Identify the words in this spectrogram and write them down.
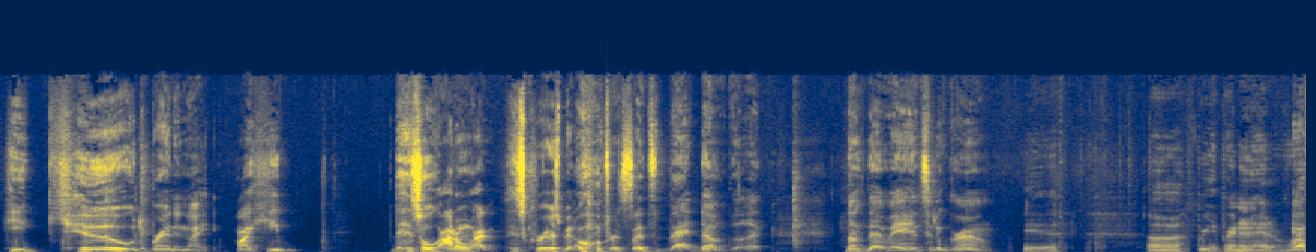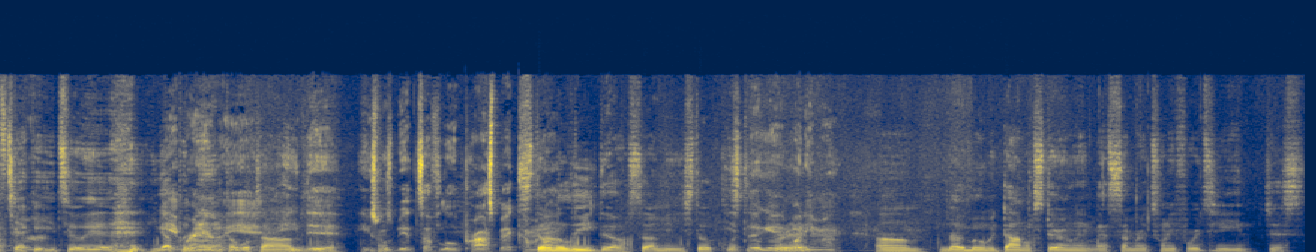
he killed Brandon Knight. Like he his whole I don't I, his career's been over since that dunk. Like dunk that man into the ground. Yeah. Uh, but yeah, Brandon had a rough After- decade too. Yeah, he got Yeah, put down a couple yeah, times. He yeah. did. He was supposed to be a tough little prospect coming Still in the out. league though, so I mean, he's still He's still getting bread. money, man. Um, another moment, Donald Sterling that summer of 2014, just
